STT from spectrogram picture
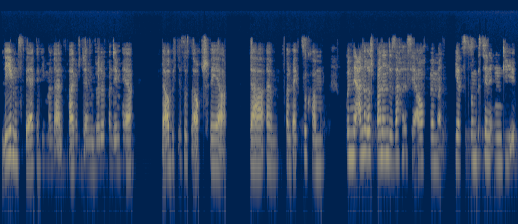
Lebenswerke, die man da in Frage stellen würde. Von dem her, glaube ich, ist es auch schwer, da ähm, von wegzukommen. Und eine andere spannende Sache ist ja auch, wenn man jetzt so ein bisschen in die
